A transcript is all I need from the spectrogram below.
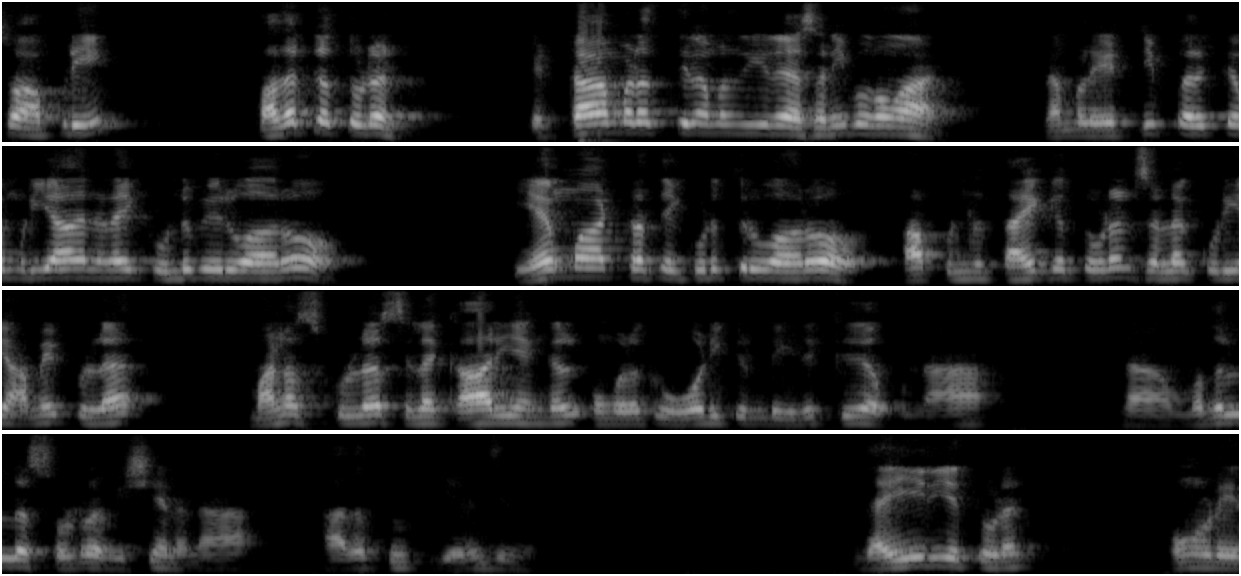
ஸோ அப்படி பதட்டத்துடன் எட்டாம் இடத்தில் அமர்ந்திருக்கிற சனி பகவான் நம்மளை எட்டி பறக்க முடியாத நிலைக்கு கொண்டு போயிடுவாரோ? ஏமாற்றத்தை கொடுத்துருவாரோ அப்படின்னு தயக்கத்துடன் செல்லக்கூடிய அமைப்புல மனசுக்குள்ள சில காரியங்கள் உங்களுக்கு ஓடிக்கொண்டு இருக்கு அப்படின்னா நான் முதல்ல சொல்ற விஷயம் என்னன்னா அதை தூக்கி எரிஞ்சிருங்க தைரியத்துடன் உங்களுடைய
